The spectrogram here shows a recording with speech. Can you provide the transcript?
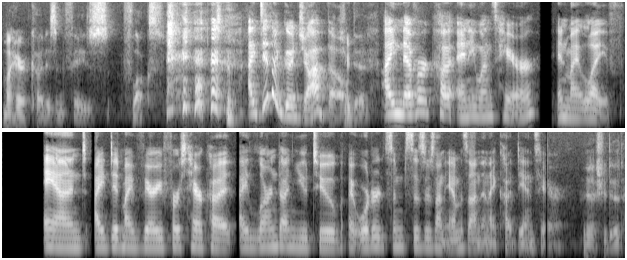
My haircut is in phase flux. I did a good job though. You did. I never cut anyone's hair in my life. And I did my very first haircut. I learned on YouTube. I ordered some scissors on Amazon and I cut Dan's hair. Yeah, she did.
